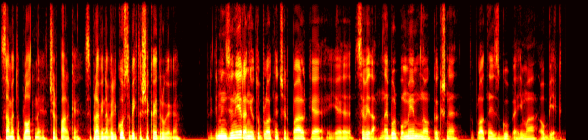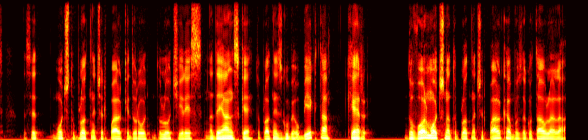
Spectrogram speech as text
same toplotne črpalke? Se pravi, na velikost objekta še kaj drugega. Pri dimenzioniranju toplotne črpalke je seveda najbolj pomembno, kakšne toplotne izgube ima objekt. Da se moč toplotne črpalke določi res na dejanske toplotne izgube objekta, ker dovolj močna toplotna črpalka bo zagotavljala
